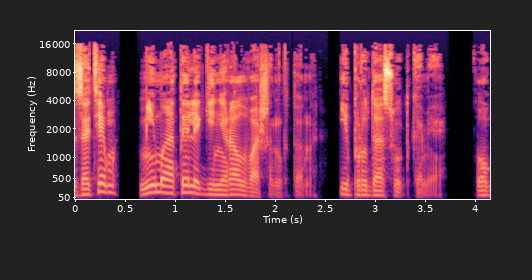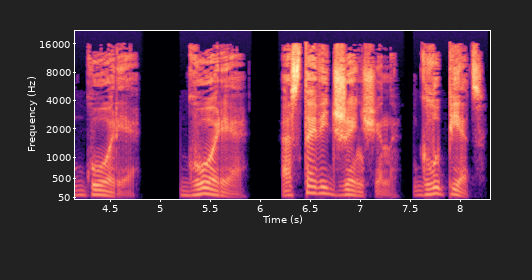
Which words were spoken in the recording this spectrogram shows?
Затем мимо отеля «Генерал Вашингтон» и пруда с. О горе! Горе! Оставить женщин! Глупец!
